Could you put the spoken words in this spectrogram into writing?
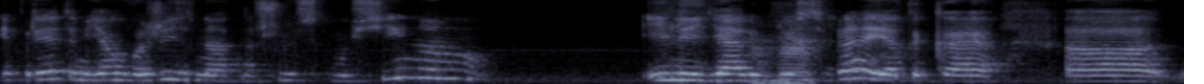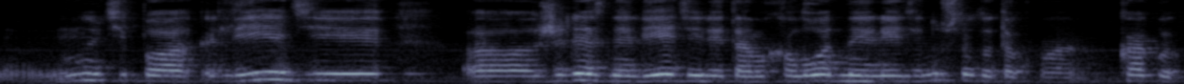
и при этом я уважительно отношусь к мужчинам, или я люблю mm-hmm. себя, и я такая, э, ну, типа, леди, э, железная леди, или там холодная леди, ну, что-то такое. Как вот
